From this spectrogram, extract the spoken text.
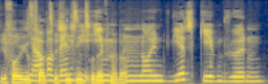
die Folge ja, ist tatsächlich aber wenn sie ihm einen neuen Wirt geben würden,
